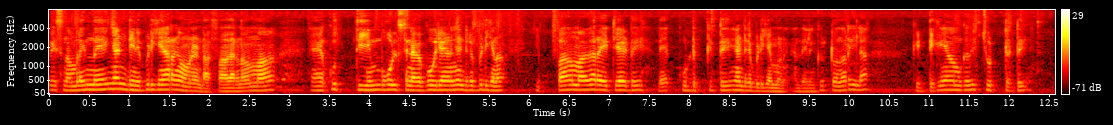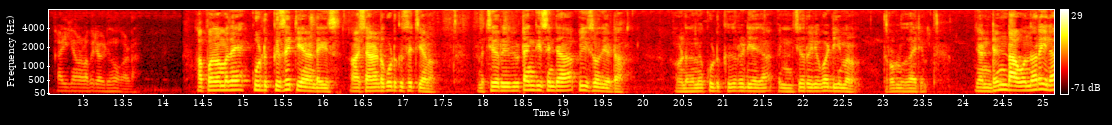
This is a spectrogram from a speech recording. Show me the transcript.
ഗൈസ് നമ്മളിന്ന് ഞണ്ടിനെ പിടിക്കാൻ ഇറങ്ങാൻ പോണേണ്ട. സാധാരണ നമ്മ കുത്തിയും ബോൾസിനൊക്കെ കോരിയാണ് ഞണ്ടിനെ പിടിക്കണം. ഇപ്പം നമ്മ വെറൈറ്റി ആയിട്ട് കുടുക്കിട്ട് ഞണ്ടിനെ പിടിക്കാൻ പോണ്. എന്തെങ്കിലും കിട്ടുമെന്ന് അറിയില്ല. കിട്ടിക്കഴിഞ്ഞാൽ നമുക്ക് ചുട്ടിട്ട് കഴിക്കാനുള്ള പരിപാടി നോക്കാടാ അപ്പോൾ നമ്മുടെ കുടുക്ക് സെറ്റ് ചെയ്യണം ഗൈസ് ആശാനായിട്ട് കുടുക്ക് സെറ്റ് ചെയ്യണം. ചെറിയൊരു ടങ്കീസിന്റെ പീസ് മതി കേട്ടോ അതുകൊണ്ട് നമ്മൾ കുടുക്ക് റെഡിയാക്കാം പിന്നെ ചെറിയൊരു വടിയും വേണം. ഇത്ര ഉള്ളൂ കാര്യം. ഞണ്ട് അറിയില്ല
